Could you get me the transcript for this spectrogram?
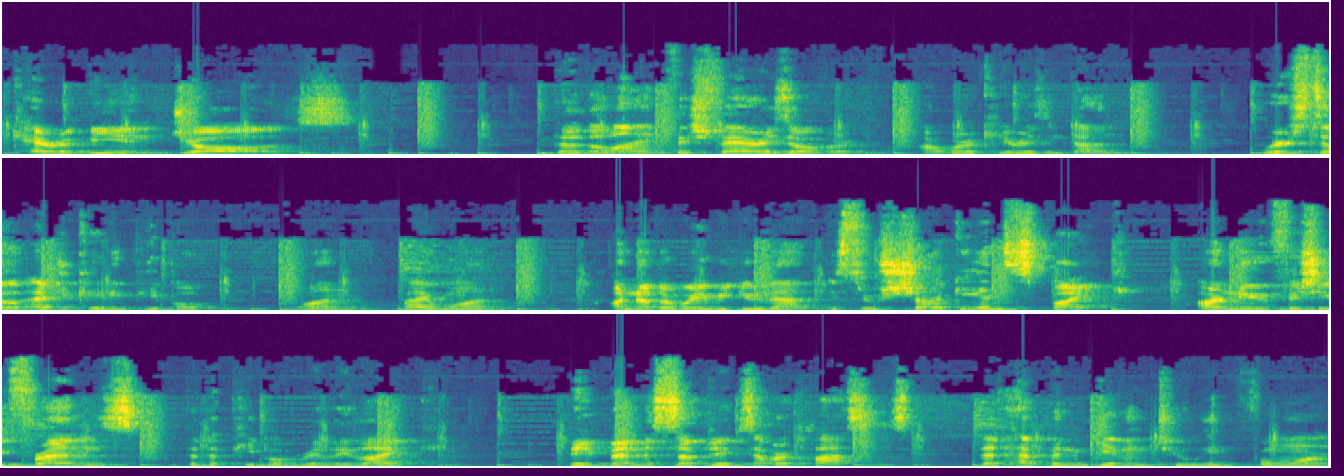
Caribbean jaws. Though the lionfish fair is over, our work here isn't done. We're still educating people, one by one. Another way we do that is through Sharky and Spike, our new fishy friends that the people really like. They've been the subjects of our classes that have been given to inform,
